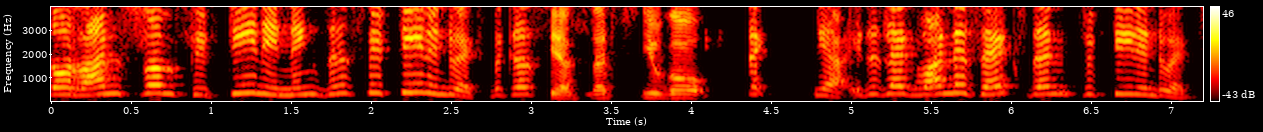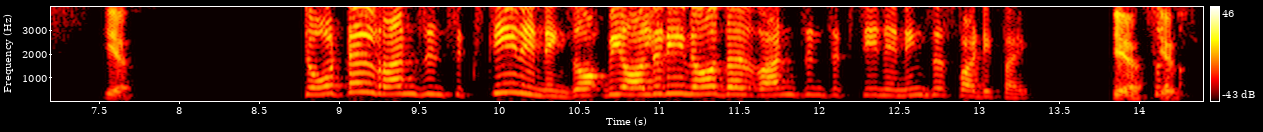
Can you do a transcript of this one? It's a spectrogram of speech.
So runs from 15 innings is 15 into X because Yes. That's you go. like, yeah, it is like 1 is X, then 15 into X. Yes. Total runs in 16 innings. Oh, we already know the runs in 16 innings is 45. Yes. So yes.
